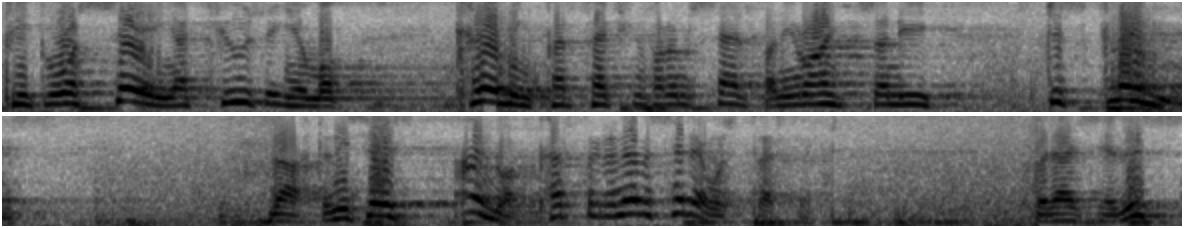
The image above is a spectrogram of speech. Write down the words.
People were saying, accusing him of claiming perfection for himself, and he writes and he disclaims that. And he says, I'm not perfect. I never said I was perfect. But I say this,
